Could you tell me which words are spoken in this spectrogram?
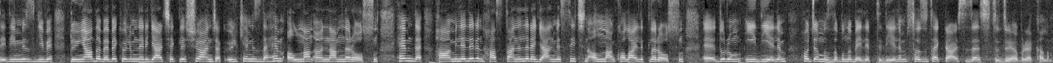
Dediğimiz gibi dünyada bebek ölümleri gerçekleşiyor ancak ülkemizde hem alınan önlemler olsun hem de hamilelerin hastanelere gelmesi için alınan kolaylıklar olsun. E, durum iyi diyelim. Hocamız da bunu belirtti diyelim. Sözü tekrar size stüdyoya bırakalım.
